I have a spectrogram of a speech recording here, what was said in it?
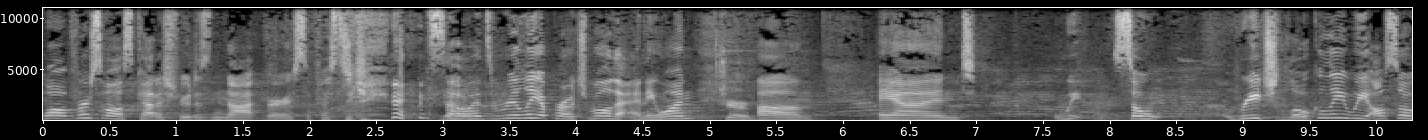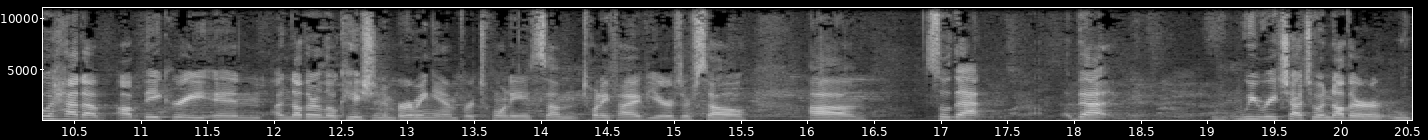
Well, first of all, Scottish food is not very sophisticated, so Yeah. it's really approachable to anyone. Sure. Um, and we so reach locally. We also had a, a bakery in another location in Birmingham for twenty some twenty five years or so. Um, so that that we reach out to another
